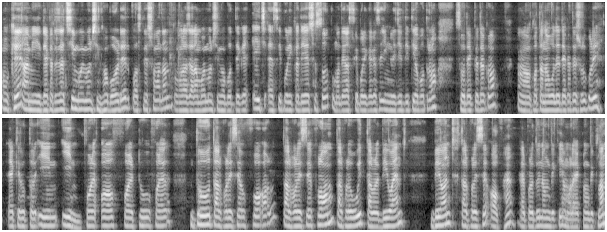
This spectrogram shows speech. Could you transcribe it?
ওকে, আমি দেখাতে যাচ্ছি ময়মনসিংহ বোর্ডের প্রশ্নের সমাধান। তোমরা যারা ময়মনসিংহ বোর্ড থেকে এইচএসসি পরীক্ষা দিয়ে এসেছ, তোমাদের আজকে পরীক্ষা গেছে ইংরেজির দ্বিতীয় পত্র। সো, দেখতে থাকো। কথা না বলে দেখাতে শুরু করি। একের উত্তর ইন ইন। পরে অফ পরে টু পরে দো তারপরে হচ্ছে ফর তারপরে হচ্ছে ফ্রম তারপরে উইথ তারপরে বিয়ন্ড বিয়ন্ড তারপরে হচ্ছে অফ হ্যাঁ? এরপরে দুই নং দেখি আমরা এক নং দেখলাম।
